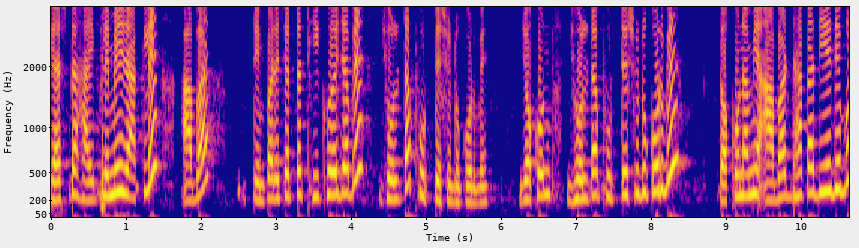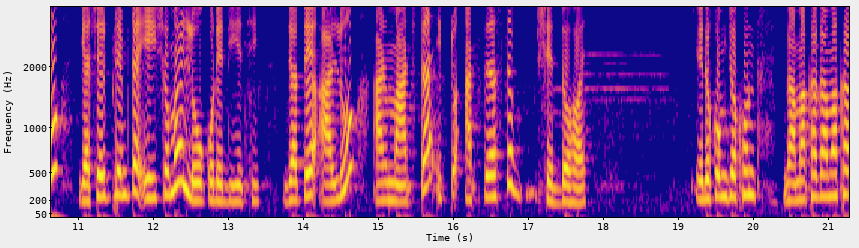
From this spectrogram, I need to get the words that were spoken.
গ্যাসটা হাই ফ্লেমেই রাখলে আবার টেম্পারেচারটা ঠিক হয়ে যাবে, ঝোলটা ফুটতে শুরু করবে। যখন ঝোলটা ফুটতে শুরু করবে, তখন আমি আবার ঢাকা দিয়ে দেব। গ্যাসের ফ্লেমটা এই সময় লো করে দিয়েছি, যাতে আলু আর মাছটা একটু আস্তে আস্তে সেদ্ধ হয়। এরকম যখন গামাখা গামাখা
